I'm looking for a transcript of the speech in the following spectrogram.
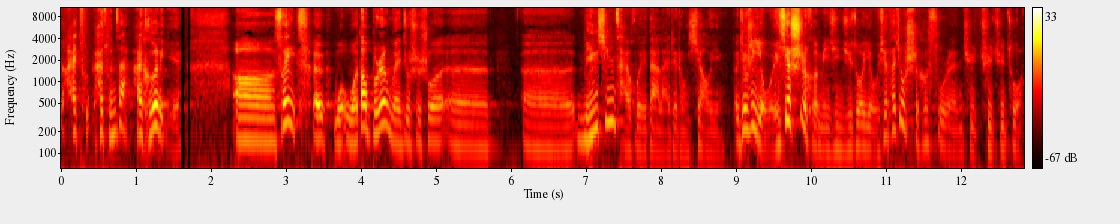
还存还存在，还合理。呃，所以呃，我我倒不认为就是说呃呃，明星才会带来这种效应，呃就是有一些适合明星去做，有一些它就适合素人去去去做，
